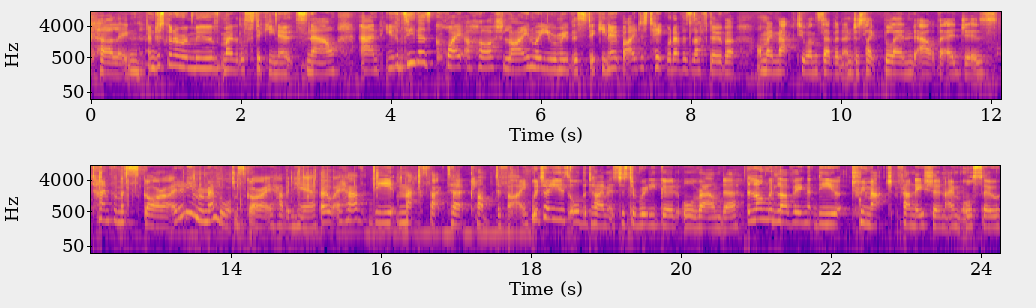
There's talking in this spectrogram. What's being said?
curling. I'm just going to remove my little sticky notes now and you can see there's quite a harsh line where you remove the sticky note but I just take whatever's left over on my MAC 217 and just like blend out the edges. Time for mascara. I don't even remember what mascara I have in here. Oh, I have the Max Factor Clump Defy which I use all the time. It's just a really good all-rounder. Along with loving the True Match foundation, I'm also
